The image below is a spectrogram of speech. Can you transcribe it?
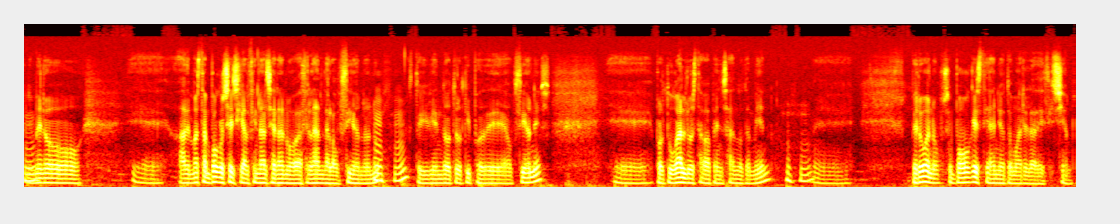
Primero eh, además, tampoco sé si al final será Nueva Zelanda la opción o no. Estoy viendo otro tipo de opciones. Eh, Portugal lo estaba pensando también. Eh, pero bueno, supongo que este año tomaré la decisión.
